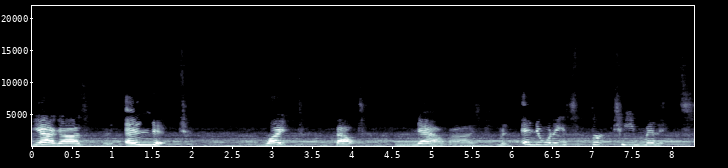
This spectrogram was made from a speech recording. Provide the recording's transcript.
Yeah, guys. End it. Right about now, guys. I'm to end it when it gets to 13 minutes.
